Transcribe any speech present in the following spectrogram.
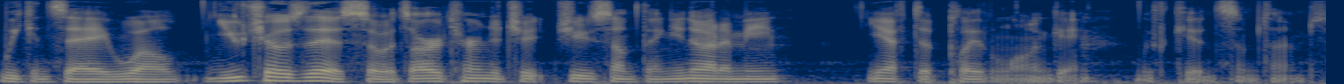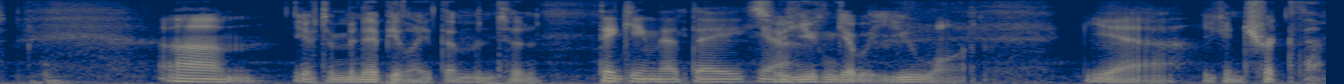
we can say, well, you chose this, so it's our turn to ch- choose something. You know what I mean? You have to play the long game with kids sometimes. Um, you have to manipulate them into thinking that they so you can get what you want. yeah You can trick them.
